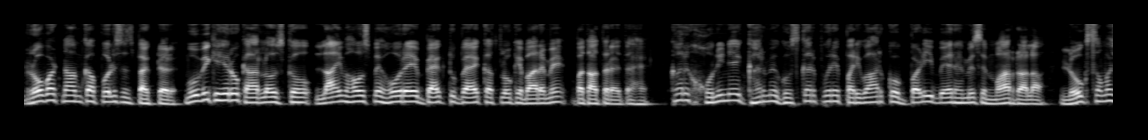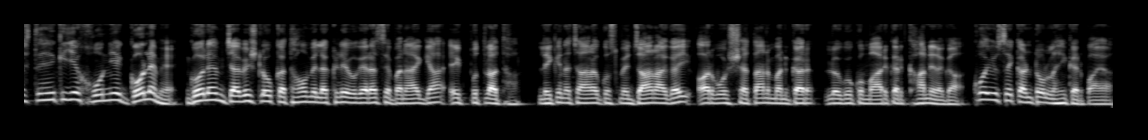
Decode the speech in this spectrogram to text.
रॉबर्ट नाम का पुलिस इंस्पेक्टर, मूवी के हीरो कार्लोस को लाइम हाउस में हो रहे बैक टू बैक कत्लों के बारे में बताता रहता है। कल खूनी ने घर में घुसकर पूरे परिवार को बड़ी बेरहमी से मार डाला। लोग समझते हैं कि ये खूनी एक गोलेम है। गोलेम जबिश लोग कथाओं में लकड़े वगैरह से बनाया गया एक पुतला था, लेकिन अचानक उसमें जान आ गई और वो शैतान बनकर लोगों को मारकर खाने लगा। कोई उसे कंट्रोल नहीं कर पाया।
